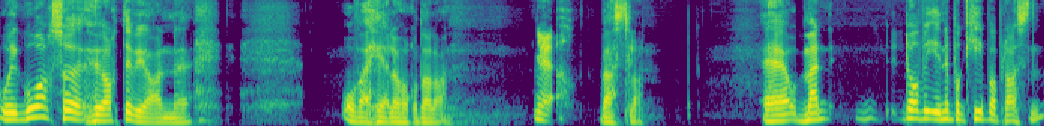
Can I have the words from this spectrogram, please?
Og i går så hørte vi han over hele Hordaland. Ja. Vestland. Eh, men da er vi inne på keeperplassen.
